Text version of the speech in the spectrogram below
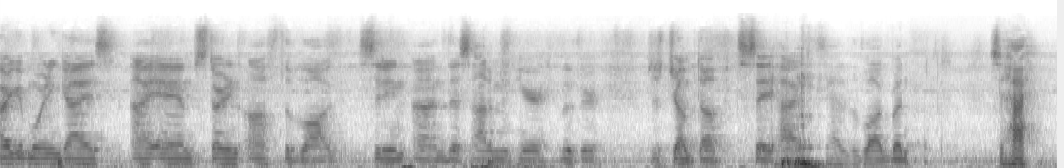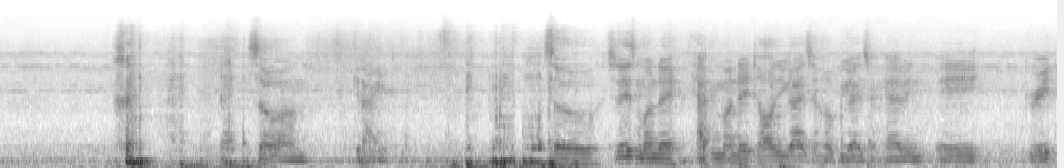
Alright, good morning guys. I am starting off the vlog sitting on this ottoman here. Luther just jumped up to say hi. Say hi to the vlog, bud. Say hi. so, um, get out of here. So, today's Monday. Happy Monday to all you guys. I hope you guys are having a great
